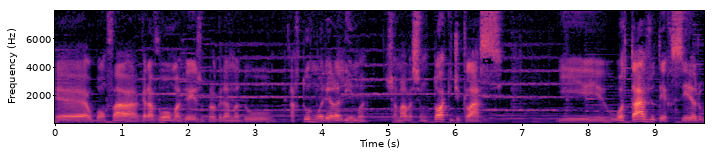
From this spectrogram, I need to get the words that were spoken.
é, o Bonfá gravou uma vez o programa do Arthur Moreira Lima, chamava-se Um Toque de Classe. E o Otávio III,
